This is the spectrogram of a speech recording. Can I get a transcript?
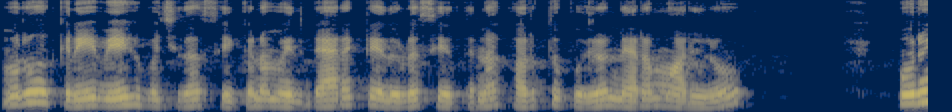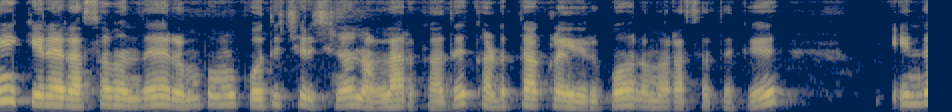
முருங்கைக்கீரையை வேக வச்சு தான் சேர்க்கணும். நம்ம இது டேரெக்டாக இதோட சேர்த்தோன்னா கருத்து போயிடும் நிறம் மாறிடும். முருங்கைக்கீரை ரசம் வந்து ரொம்பவும் கொதிச்சிருச்சுன்னா நல்லா இருக்காது. கடுத்தாக்கில் இருக்கும் நம்ம ரசத்துக்கு. இந்த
